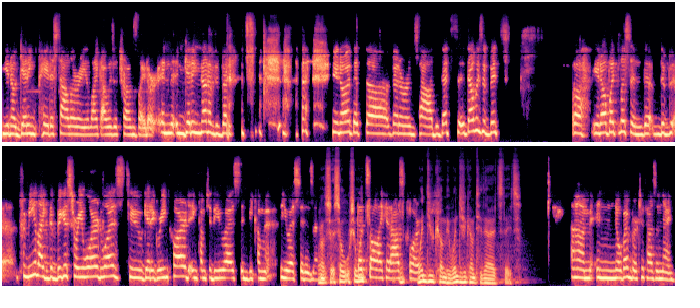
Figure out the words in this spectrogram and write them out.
you know, getting paid a salary like I was a translator and, and getting none of the benefits, you know, that the veterans had. That's that was a bit uh, you know but listen the, the for me like the biggest reward was to get a green card and come to the us and become a us citizen. Well, so, so, so that's when, all i could ask for. When did you come here? When did you come to the united states? Um, in november 2009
